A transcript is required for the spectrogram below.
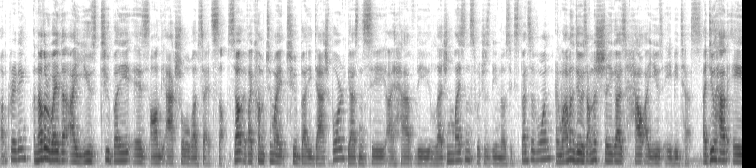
upgrading. Another way that I use TubeBuddy is on the actual website itself. So if I come to my TubeBuddy dashboard, you guys can see I have the Legend license, which is the most expensive one. And what I'm going to do is I'm going to show you guys how I use A-B tests. I do have a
